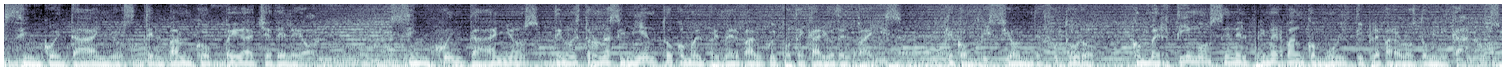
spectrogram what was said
50 años del Banco BHD León. 50 años de nuestro nacimiento como el primer banco hipotecario del país, que con visión de futuro convertimos en el primer banco múltiple para los dominicanos.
